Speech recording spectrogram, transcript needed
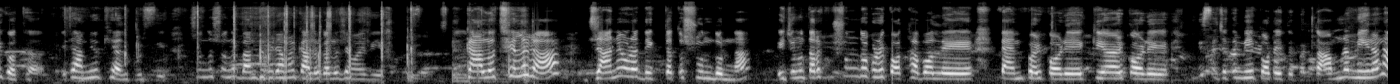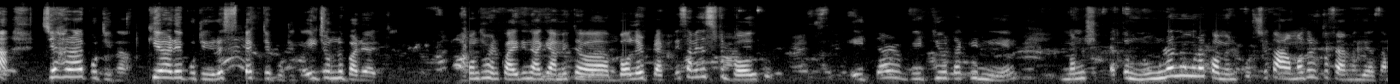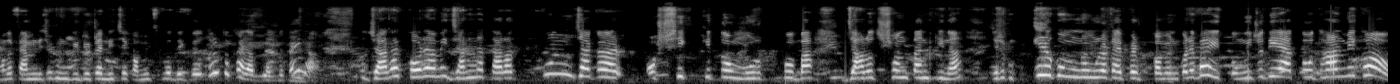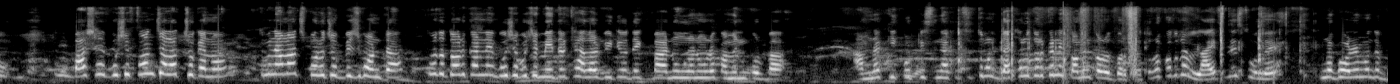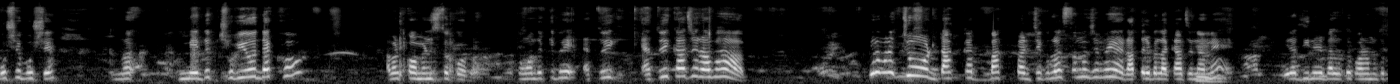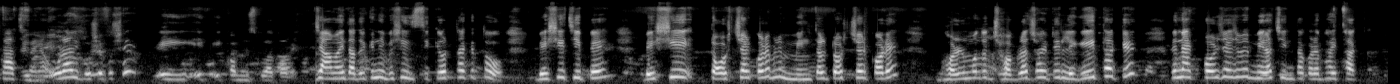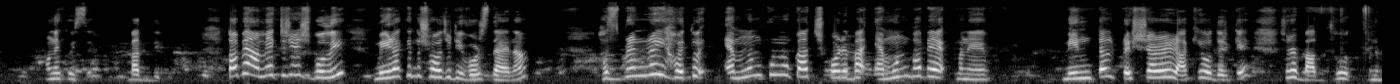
সত্যি কথা, এটা আমিও খেয়াল করছি। সুন্দর সুন্দর বান্ধবীরা আমার কালো কালো জামাই বিয়ে কালো ছেলেরা জানে ওরা দেখতে তো সুন্দর না, এই জন্য তারা খুব সুন্দর করে কথা বলে প্যাম্পার করে কেয়ার করে যাতে মেয়ে পটাইতে পারে। তা আমরা মেয়েরা না চেহারায় পটি না কেয়ারে পটি রেসপেক্টে পটি এই জন্য পারে আর কি। যেমন ধরেন কয়েকদিন আগে আমি একটা বলের প্র্যাকটিস আমি জাস্ট বল করি। এইটার ভিডিওটাকে নিয়ে মানুষ এত নোংরা নোংরা কমেন্ট করছে। তো আমাদের তো ফ্যামিলি আছে। আমাদের ফ্যামিলি যখন ভিডিওটা নিচে কমেন্টসগুলো দেখবে ওদের তো খারাপ লাগবে, তাই না? তো যারা করে, আমি জানি না তারা কোন জায়গার অশিক্ষিত মূর্খ বা জারদ সন্তান কিনা, যেরকম এরকম নোংরা টাইপের কমেন্ট করে, ভাই, তুমি যদি এত ধার্মিক হও, তুমি বাসায় বসে ফোন চালাচ্ছ কেন? তুমি নামাজ পড়ো চব্বিশ ঘণ্টা, তোমার তো দরকার নেই বসে বসে মেয়েদের খেলার ভিডিও দেখবা, নোংরা নোংরা কমেন্ট করবা। আমরা কি করতেছি না করতেছি? তোমার দেখারও দরকার নেই কমেন্ট করার দরকার। তোমরা কতটা লাইফলেস হলে, তোমরা ঘরের মধ্যে বসে বসে তোমরা মেয়েদের ছবিও দেখো, আবার কমেন্টস তো করো। তোমাদের কি ভাই এতই এতই কাজের অভাব? মানে চোর ডাকাত বাটপার যেগুলো আছে না যে ভাই রাতের বেলা কাজে নামে এরা দিনের বেলা তো করার মতো কাজ পায় না। ওরাই বসে বসে এই এই- কমেন্টসগুলো করে। জামাই তাদেরকে নিয়ে বেশি ইনসিকিউর থাকে তো বেশি চিপে বেশি টর্চার করে মানে মেন্টাল টর্চার করে ঘরের মধ্যে ঝগড়া ঝাঁটি লেগেই থাকে দেন এক পর্যায়ে যাবে মেয়েরা চিন্তা করে ভাই থাক অনেক হয়েছে বাদ দিই তবে আমি একটা জিনিস বলি মেয়েরা কিন্তু সহজে ডিভোর্স দেয় না। হাজব্যান্ডরাই হয়তো এমন কোনো কাজ করে বা এমন ভাবে মানে মেন্টাল প্রেশারে রাখে ওদেরকে, সেটা বাধ্য মানে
